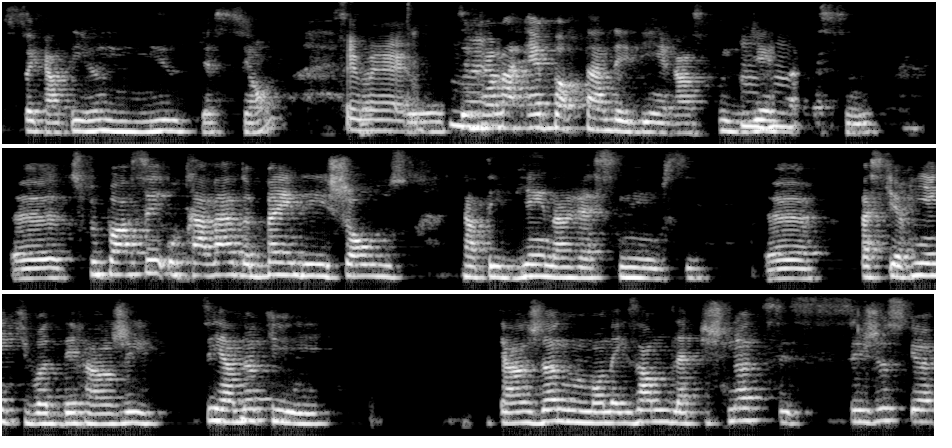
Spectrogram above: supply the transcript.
51 000 questions. C'est vrai. Euh, c'est vraiment important d'être bien, bien mm-hmm. euh, tu peux passer au travers de bien des choses quand tu es bien enraciné aussi. Euh, parce qu'il n'y a rien qui va te déranger. Il y en a qui. Quand je donne mon exemple de la pichenote, c'est juste que.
